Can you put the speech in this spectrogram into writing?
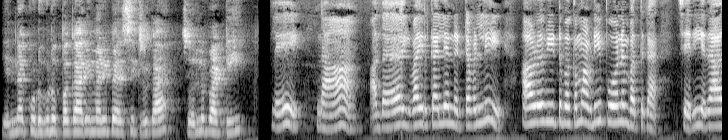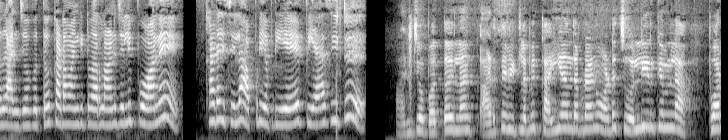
என்ன குடுகுடு உப்பக்காரி மாதிரி பேசிட்டு இருக்கா? சொல்லு பாட்டி. லேய் நான் அந்த இவ இருக்கா இல்லையா நெட்டவள்ளி? அவளை வீட்டு பக்கமா அப்படியே போனேன் பார்த்துக்க. சரி ஏதாவது அஞ்சோ பத்தோ கடன் வாங்கிட்டு வரலாம்னு சொல்லி போனேன். கடைசியில அப்படி அப்படியே பேசிட்டு அஞ்சோ பத்தோ எல்லாம் அடுத்த வீட்டுல போய் கையாந்தப்படான்னு உட சொல்லி இருக்கேன்ல புற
